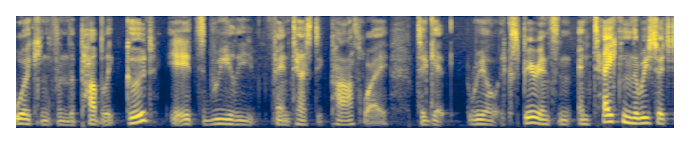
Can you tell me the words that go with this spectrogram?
working from the public good. It's a really fantastic pathway to get real experience and, and taking the research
